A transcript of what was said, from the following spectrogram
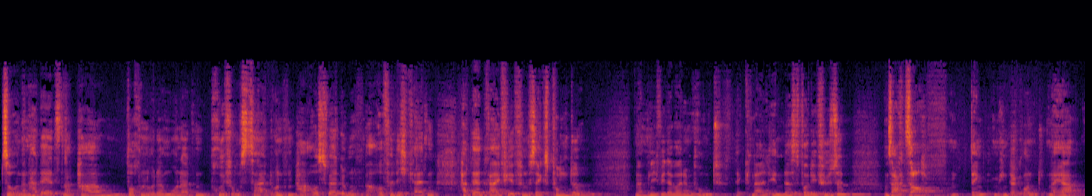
So, und dann hat er jetzt nach paar Wochen oder Monaten Prüfungszeit und ein paar Auswertungen und ein paar Auffälligkeiten, hat er drei, vier, fünf, sechs Punkte. Und dann bin ich wieder bei dem Punkt, der knallt Ihnen das vor die Füße und sagt so und denkt im Hintergrund, naja,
